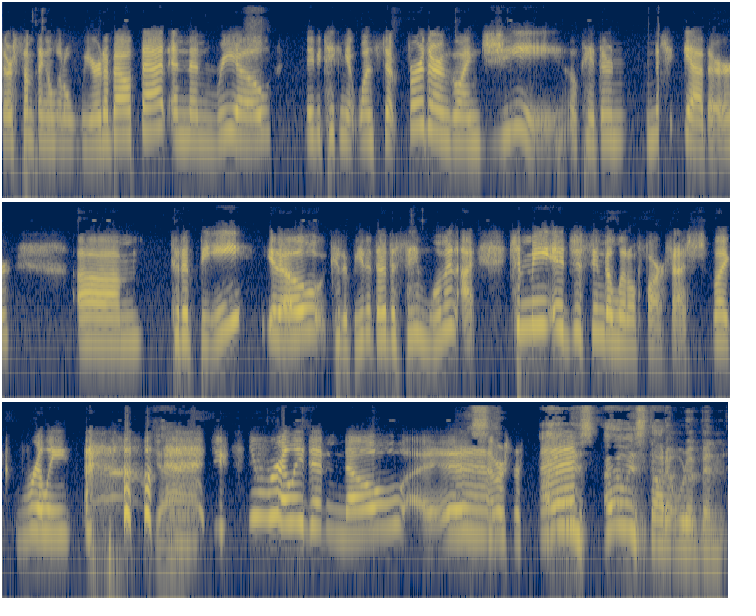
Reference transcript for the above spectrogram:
There's something a little weird about that. And then Rio maybe taking it one step further and going, gee, okay, they're not together. Um, could it be? You know, could it be that they're the same woman? I, to me, it just seemed a little far fetched. Like, really? Yeah. you, you really didn't know uh, or I always, I always thought it would have been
